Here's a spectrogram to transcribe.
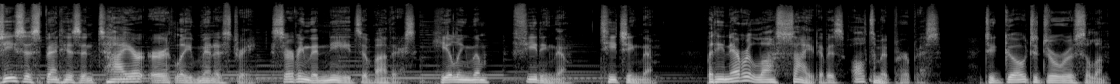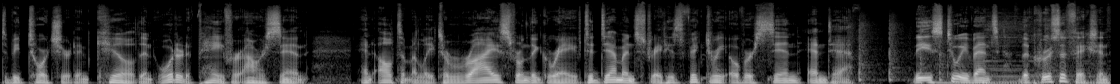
Jesus spent his entire earthly ministry serving the needs of others, healing them, feeding them, teaching them. But he never lost sight of his ultimate purpose to go to Jerusalem to be tortured and killed in order to pay for our sin, and ultimately to rise from the grave to demonstrate his victory over sin and death. These two events, the crucifixion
